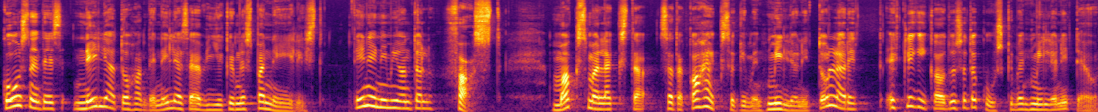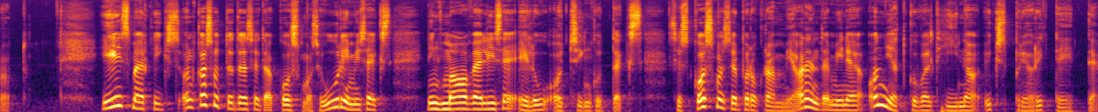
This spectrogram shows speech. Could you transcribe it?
koosnedes nelja tuhande neljasaja viiekümnest paneelist. teine nimi on tal FAST. maksma läks ta sada kaheksakümmend miljonit dollarit ehk ligikaudu sada kuuskümmend miljonit eurot eesmärgiks on kasutada seda kosmose uurimiseks ning maavälise elu otsinguteks, sest kosmoseprogrammi arendamine on jätkuvalt Hiina üks prioriteete.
